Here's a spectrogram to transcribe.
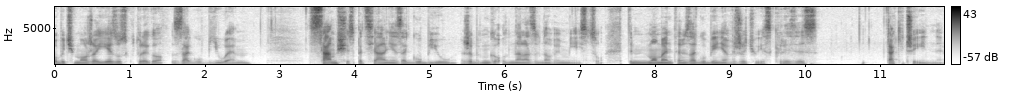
bo być może Jezus, którego zagubiłem, sam się specjalnie zagubił, żebym go odnalazł w nowym miejscu. Tym momentem zagubienia w życiu jest kryzys, taki czy inny.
